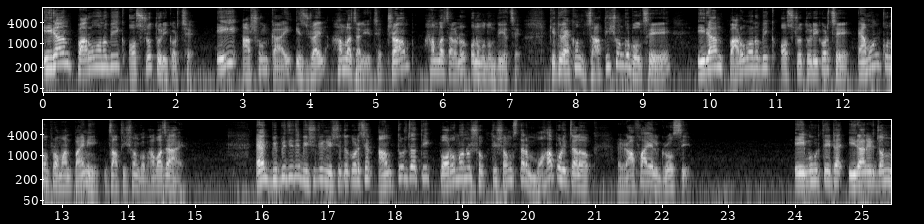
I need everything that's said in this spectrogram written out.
ইরান পারমাণবিক অস্ত্র তৈরি করছে। এই আশঙ্কায় ইসরায়েল হামলা চালিয়েছে। ট্রাম্প হামলা চালানোর অনুমোদন দিয়েছে। কিন্তু এখন জাতিসংঘ বলছে ইরান পারমাণবিক অস্ত্র তৈরি করছে এমন কোনো প্রমাণ পায়নি, জাতিসংঘ ভাবা যায়। এক বিবৃতিতে বিষয়টি নিশ্চিত করেছেন আন্তর্জাতিক পরমাণু শক্তি সংস্থার মহাপরিচালক রাফায়েল গ্রোসি। এই মুহূর্তে এটা ইরানের জন্য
